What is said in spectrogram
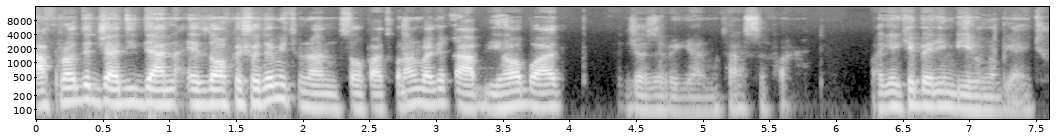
افراد جدیدن اضافه شده می‌تونن صحبت کنن ولی قبلی ها باید اجازه بگیرن متاسفانه. اگه که بریم بیرون رو بیاین تو.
